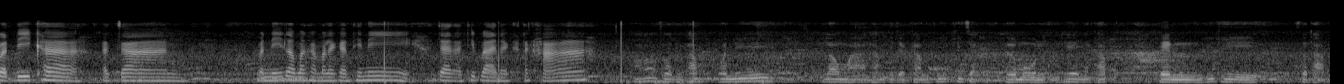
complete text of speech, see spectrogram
วัสดีค่ะ อาจารย์ วันนี้เรามาทำอะไรกันที่นี่ อาจารย์อธิบายหน่อยนะคะอ๋อสวัสดีครับ วันนี้เรามาทำกิจกรรมที่คริดจักรเฮอร์โมนกรุงเทพนะครับ เป็นพิธีสถาป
